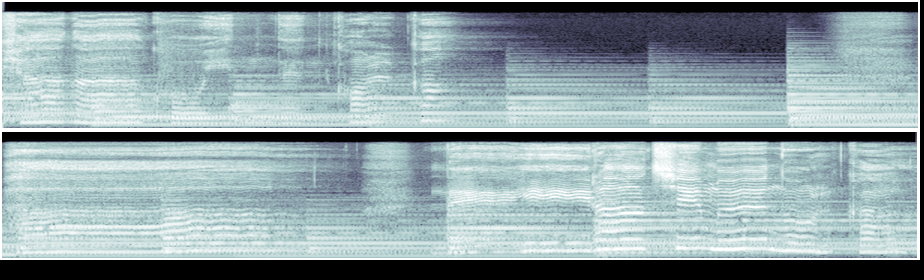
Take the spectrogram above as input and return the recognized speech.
향하고 있는 걸까? 아 내일 아침은 올까?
